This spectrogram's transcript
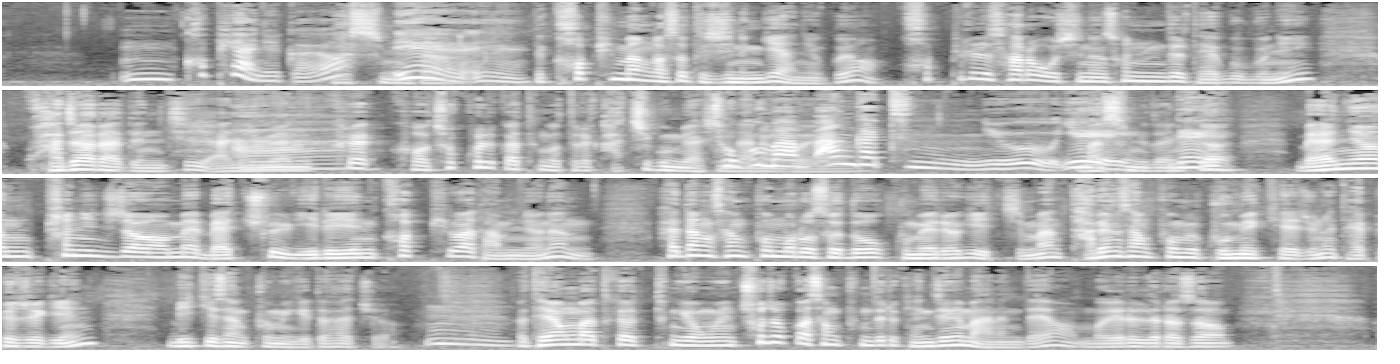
음, 커피 아닐까요? 맞습니다. 예, 예. 근데 커피만 가서 드시는 게 아니고요. 커피를 사러 오시는 손님들 대부분이 과자라든지 아니면 아. 크래커, 초콜릿 같은 것들을 같이 구매하신다는 조그만 거예요. 빵 같은 유. 예. 맞습니다. 네. 그러니까 매년 편의점의 매출 1위인 커피와 담요는 해당 상품으로서도 구매력이 있지만 다른 상품을 구매케 해주는 대표적인 미끼 상품이기도 하죠. 음. 대형마트 같은 경우에는 초저가 상품들이 굉장히 많은데요. 뭐 예를 들어서 어,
